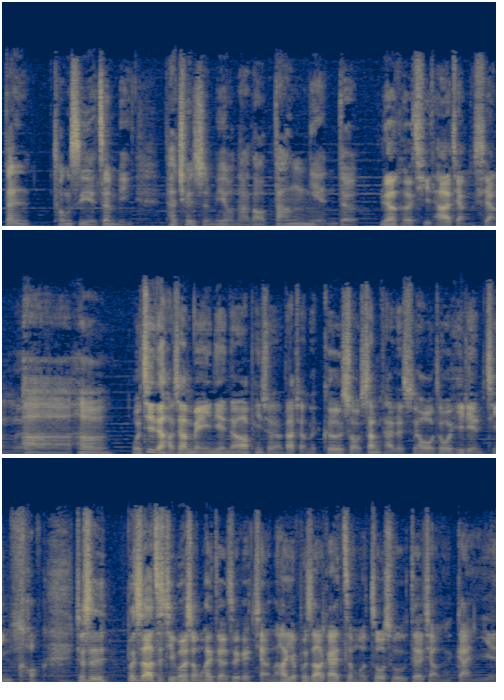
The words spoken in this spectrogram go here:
但。同时也证明他确实没有拿到当年的任何其他奖项了啊！哈，我记得好像每一年拿到评审团大奖的歌手上台的时候，都会一脸惊恐，就是不知道自己为什么会得这个奖，然后也不知道该怎么做出得奖的感言。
